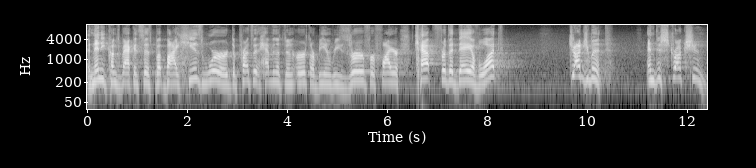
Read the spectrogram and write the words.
And then he comes back and says, But by his word, the present heavens and earth are being reserved for fire, kept for the day of what? Judgment and destruction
